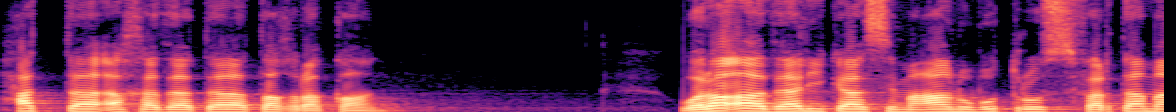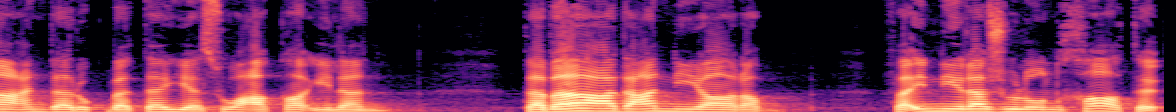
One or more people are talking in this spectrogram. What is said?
حتى أخذتا تغرقان ورأى ذلك سمعان بطرس فارتمى عند ركبتي يسوع قائلا تباعد عني يا رب فإني رجل خاطئ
